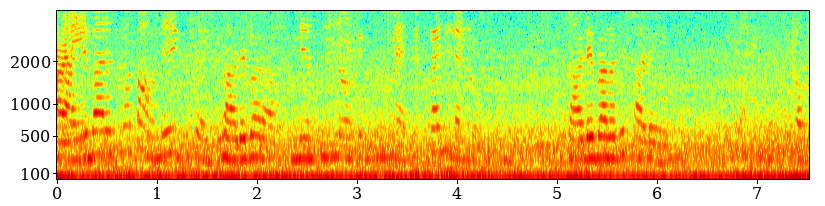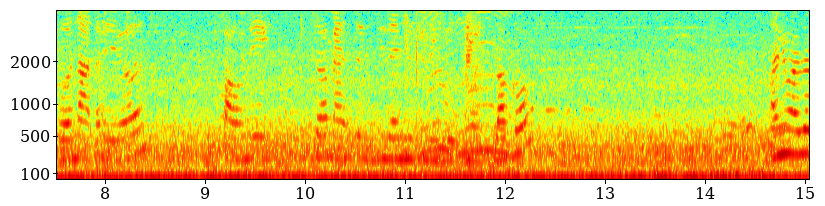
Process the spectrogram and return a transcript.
आणि साडेबाराचं का पावणे एक साडेबारा. नोटिफिकेशन मेसेज काय दिला नोटीस साडेबारा ते साडे अगं नाता हे पावणे एकचा मेसेज दिला मी ग्रुपवर. दाखव. आणि माझा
